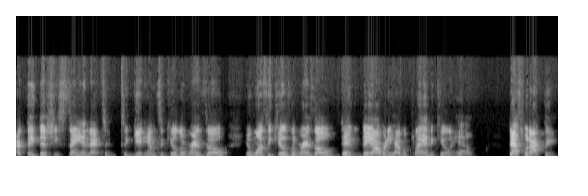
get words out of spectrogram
I think that she's saying that to, to get him to kill Lorenzo. And once he kills Lorenzo, they they already have a plan to kill him. That's what I think.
